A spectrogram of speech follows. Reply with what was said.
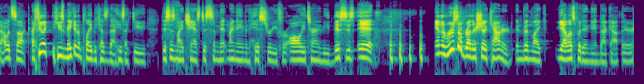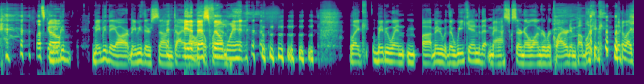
that would suck. I feel like he's making the play because of that. He's like, dude, this is my chance to cement my name in history for all eternity. This is it. and the Russo brothers should have countered and been like, yeah, let's put Endgame back out there. let's go. Maybe Maybe they are. Maybe there's some May the best plan. film win. Like maybe when uh, maybe the weekend that masks are no longer required in public, they're like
